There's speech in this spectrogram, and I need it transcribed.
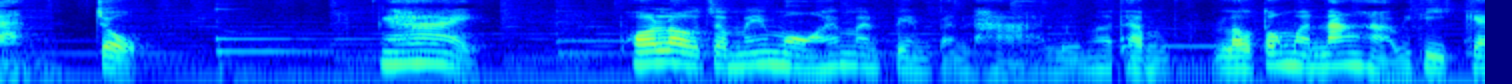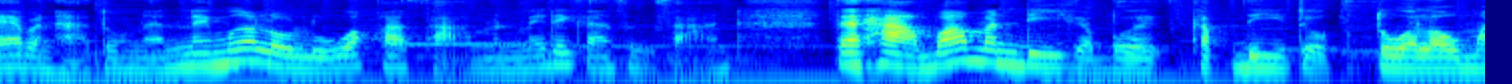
กันจบ ง่าย เพราะเราจะไม่มองให้มันเป็นปัญหาหรือมาทำเราต้องมานั่งหาวิธีแก้ปัญหาตรงนั้น ในเมื่อเรารู้ว่าภาษามันไม่ได้การสื่อสาร แต่ถามว่ามันดีกับกับดีตัวตัวเราไหม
